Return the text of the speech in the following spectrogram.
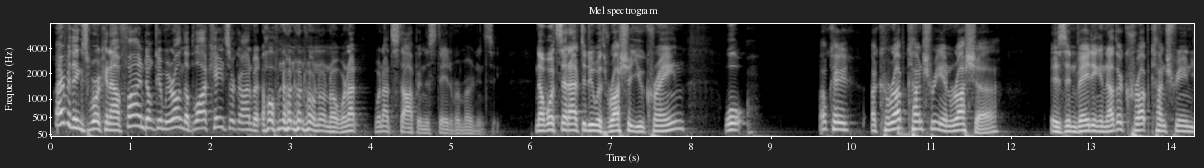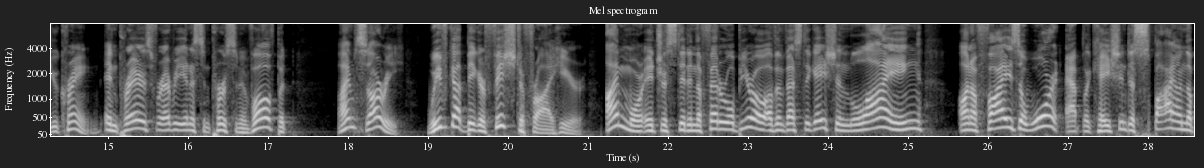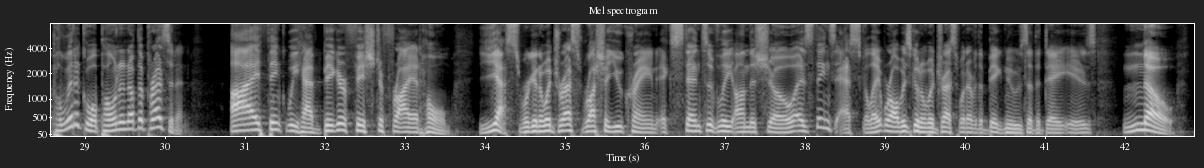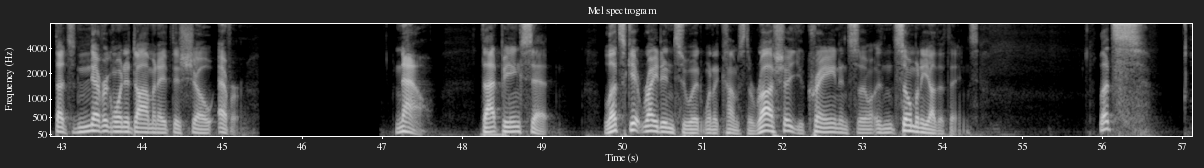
Everything's working out fine. Don't get me wrong; the blockades are gone, but oh no, no, no, no, no! We're not, we're not stopping the state of emergency. Now, what's that have to do with Russia, Ukraine? Well, okay, a corrupt country in Russia is invading another corrupt country in Ukraine. And prayers for every innocent person involved, but I'm sorry, we've got bigger fish to fry here. I'm more interested in the Federal Bureau of Investigation lying on a FISA warrant application to spy on the political opponent of the president. I think we have bigger fish to fry at home. Yes, we're going to address Russia Ukraine extensively on the show. As things escalate, we're always going to address whatever the big news of the day is. No, that's never going to dominate this show ever. Now, that being said, Let's get right into it when it comes to Russia, Ukraine, and so and so many other things. Let's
